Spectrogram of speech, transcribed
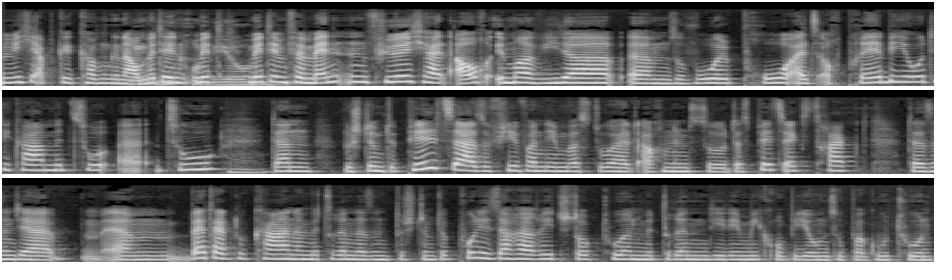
mich abgekommen, genau. Mit den, mit, mit den Fermenten führe ich halt auch immer wieder ähm, sowohl Pro- als auch Präbiotika mit zu. Äh, zu. Dann bestimmte Pilze, also viel von dem, was du halt auch nimmst, so das Pilzextrakt. Da sind ja ähm, Beta-Glucane mit drin, da sind bestimmte Polysaccharidstrukturen mit drin, die dem Mikrobiom super gut tun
